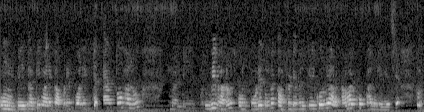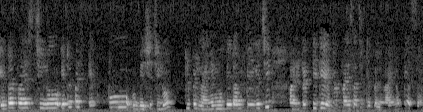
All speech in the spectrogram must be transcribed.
কম পেয়ে থাকি মানে কাপড়ের কোয়ালিটিটা এত ভালো মানে খুবই ভালো এবং পরে তোমরা কমফোর্টেবল ফিল করবে আর আমার খুব ভালো লেগেছে তো এটার প্রাইস ছিল এটার প্রাইস একটু বেশি ছিল ট্রিপল নাইনের মধ্যে এটা আমি পেয়ে গেছি আর এটার থেকে এটার প্রাইস আছে ট্রিপল নাইন ওকে স্যার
